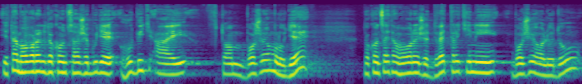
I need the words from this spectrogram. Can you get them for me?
je tam hovorené dokonca, že bude hubiť aj v tom Božom ľude. Dokonca je tam hovorené, že dve tretiny Božieho ľudu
